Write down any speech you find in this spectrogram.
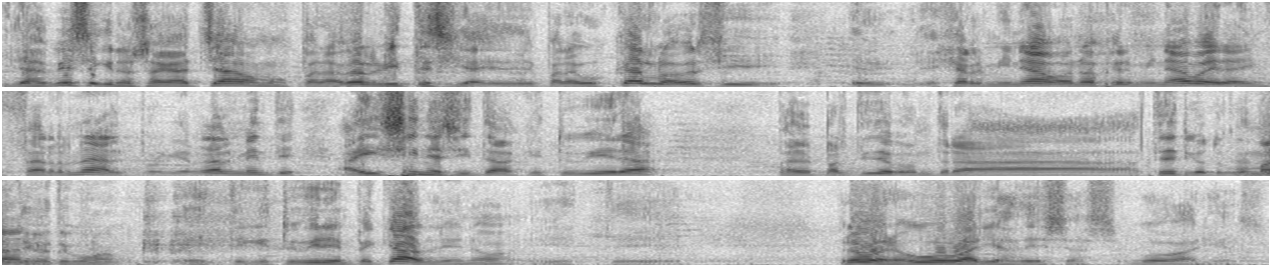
Y las veces que nos agachábamos para ver, viste, si, eh, para buscarlo, a ver si el- germinaba o no germinaba, era infernal, porque realmente ahí sí necesitabas que estuviera para el partido contra Atlético Tucumán, Atlético Tucumán. Este, que estuviera impecable, ¿no? Y Este, pero bueno, hubo varias de esas, hubo varias.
